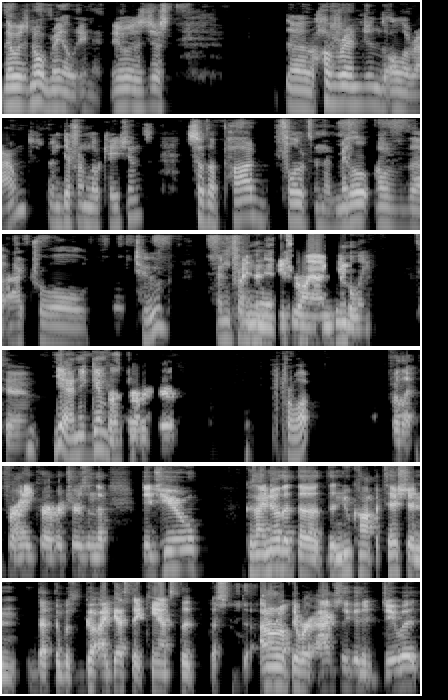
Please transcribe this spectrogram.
there was no rail in it. It was just uh, hover engines all around in different locations. So the pod floats in the middle of the actual tube, and from and then there, you just rely on gimbaling to yeah, and it gimbals for what? for like for any curvatures in the. Did you? Because I know that the the new competition that there was, I guess they canceled the- I don't know if they were actually going to do it,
